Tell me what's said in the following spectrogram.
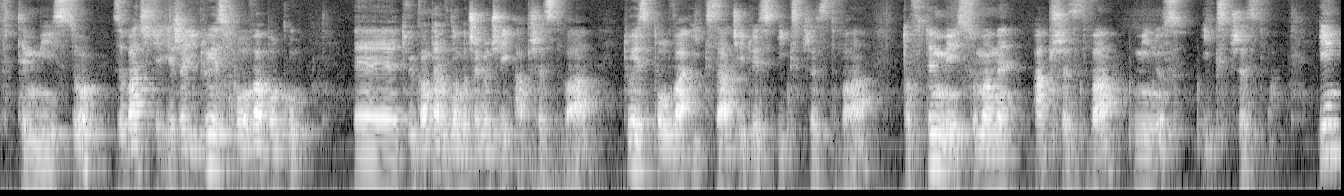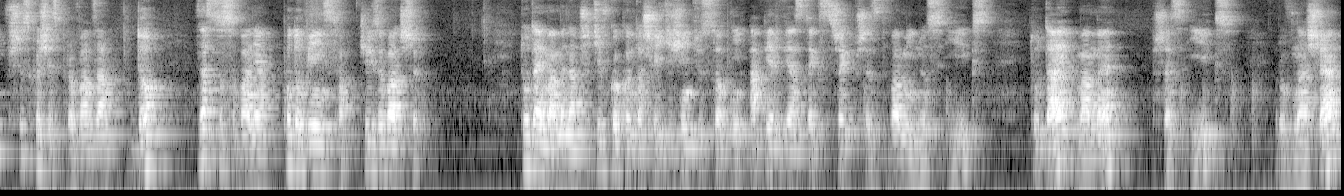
w tym miejscu? Zobaczcie, jeżeli tu jest połowa boku e, trójkąta równobocznego, czyli a przez 2, tu jest połowa x, czyli tu jest x przez 2, to w tym miejscu mamy a przez 2 minus x przez 2. I wszystko się sprowadza do zastosowania podobieństwa. Czyli zobaczcie, tutaj mamy naprzeciwko kąta 60 stopni a pierwiastek z 3 przez 2 minus x. Tutaj mamy przez x równa się.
